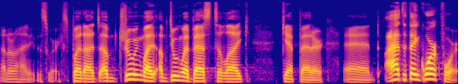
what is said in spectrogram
I don't know how any of this works, but uh, I'm doing my I'm doing my best to like get better, and I have to thank work for it.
